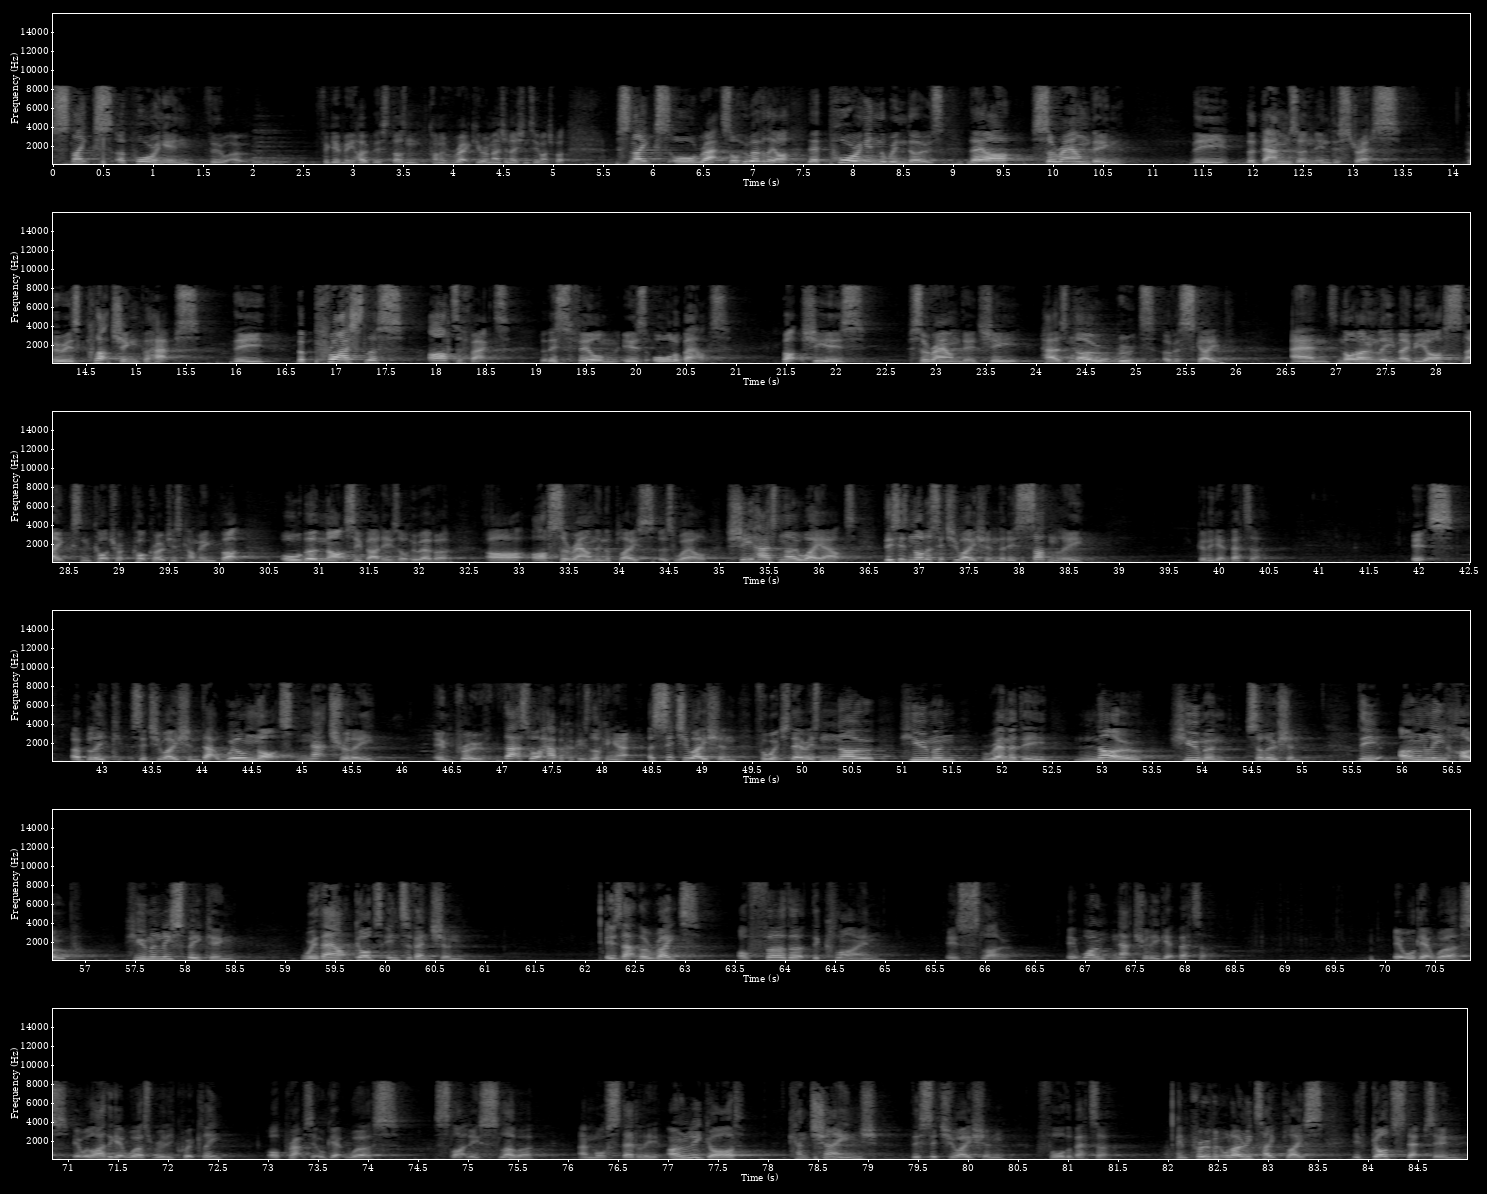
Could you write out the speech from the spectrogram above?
snakes are pouring in through. Oh, forgive me, hope this doesn't kind of wreck your imagination too much, but snakes or rats or whoever they are, they're pouring in the windows. They are surrounding the, the damsel in distress who is clutching perhaps the, the priceless artifact that this film is all about. But she is surrounded. She has no route of escape. And not only maybe are snakes and cockroaches coming, but all the Nazi baddies or whoever are, are surrounding the place as well. She has no way out. This is not a situation that is suddenly going to get better. It's a bleak situation that will not naturally improve. That's what Habakkuk is looking at. A situation for which there is no human remedy, no human solution. The only hope, humanly speaking, without God's intervention, is that the rate of further decline is slow. It won't naturally get better. It will get worse. It will either get worse really quickly, or perhaps it will get worse slightly slower and more steadily. Only God can change this situation for the better. Improvement will only take place if God steps in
